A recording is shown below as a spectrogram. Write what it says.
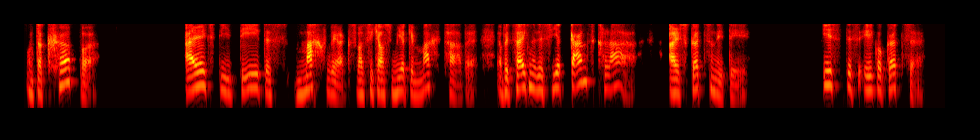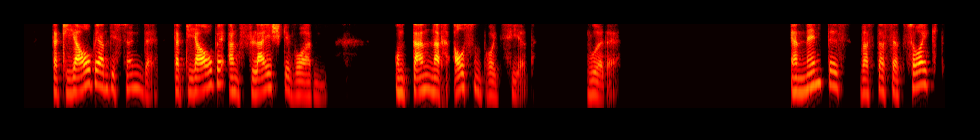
Und der Körper als die Idee des Machwerks, was ich aus mir gemacht habe, er bezeichnet es hier ganz klar als Götzenidee, ist das Ego Götze. Der Glaube an die Sünde, der Glaube an Fleisch geworden und dann nach außen projiziert wurde. Er nennt es, was das erzeugt,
